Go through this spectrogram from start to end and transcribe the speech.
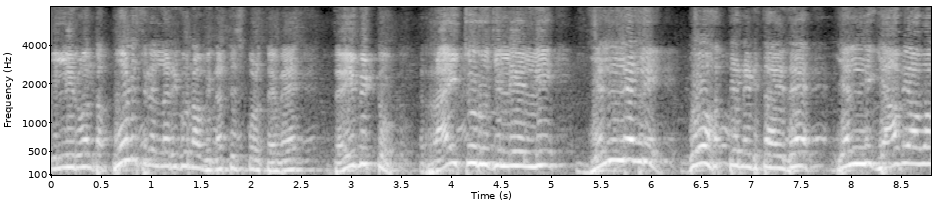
ಇಲ್ಲಿರುವಂತಹ ಪೊಲೀಸರೆಲ್ಲರಿಗೂ ನಾವು ವಿನಂತಿಸಿಕೊಳ್ತೇವೆ. ದಯವಿಟ್ಟು ರಾಯಚೂರು ಜಿಲ್ಲೆಯಲ್ಲಿ ಎಲ್ಲೆಲ್ಲಿ ಗೋ ಹತ್ಯೆ ನಡೀತಾ ಇದೆ. ಎಲ್ಲಿ ಯಾವ್ಯಾವ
